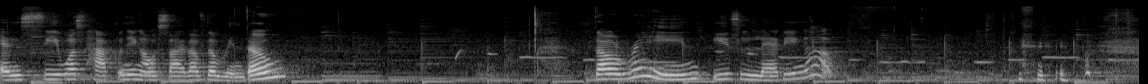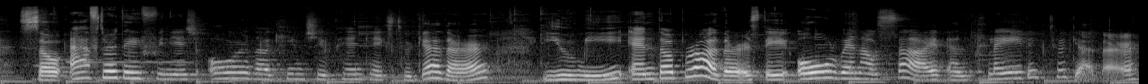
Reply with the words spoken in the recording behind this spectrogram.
and see what's happening outside of the window. The rain is letting up. so after they finish all the kimchi pancakes together, Yumi and the brothers, they all went outside and played together.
